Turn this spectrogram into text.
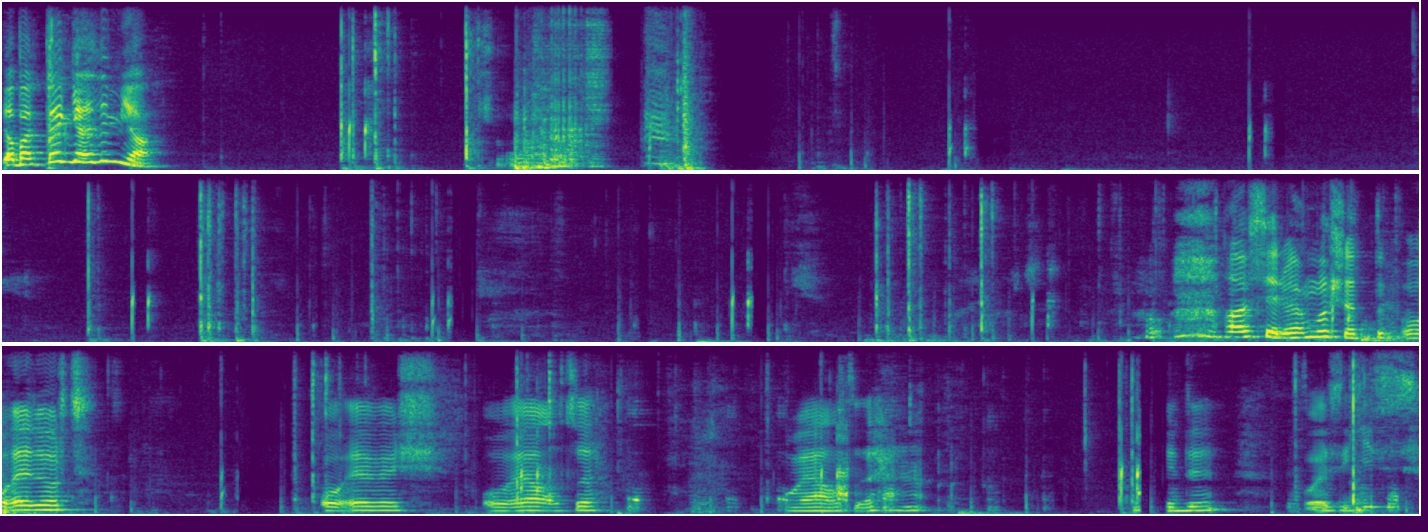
Ya bak ben geldim ya. Şu- Abi serüven başlattık. O E4. O E5. O E6. O E6. 7. O E8.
